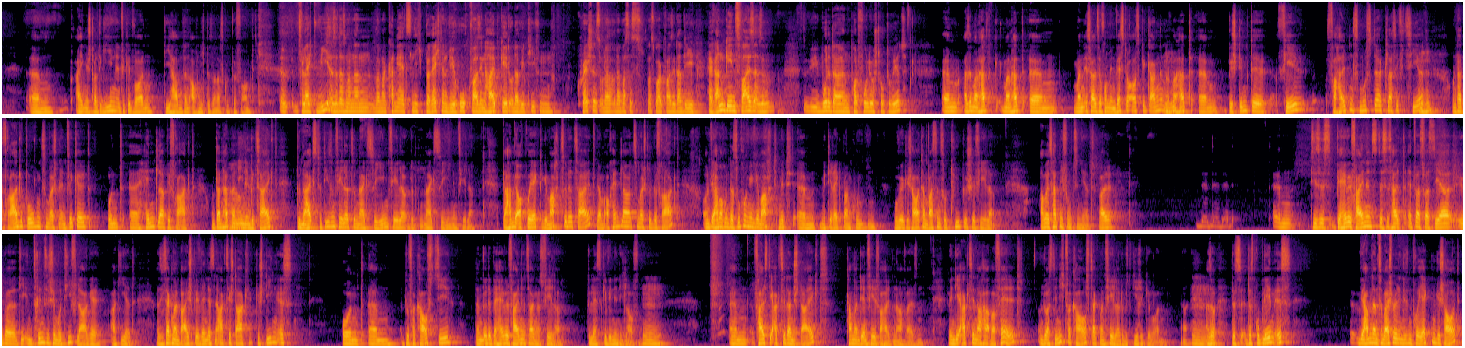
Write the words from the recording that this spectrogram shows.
ähm, eigene Strategien entwickelt worden, die haben dann auch nicht besonders gut performt. Äh, vielleicht wie, also dass man dann, weil man kann ja jetzt nicht berechnen, wie hoch quasi ein Hype geht oder wie tief ein Crash ist oder, oder was ist, was war quasi da die Herangehensweise? Also wie wurde da ein Portfolio strukturiert? Ähm, also man hat, man hat, ähm, man ist also vom Investor ausgegangen mhm. und man hat ähm, bestimmte Fehlverhaltensmuster klassifiziert mhm. und hat Fragebogen zum Beispiel entwickelt und äh, Händler befragt. Und dann hat man ah, okay. ihnen gezeigt, du neigst zu diesem Fehler, du neigst zu jenem Fehler und du neigst zu jenem Fehler. Da haben wir auch Projekte gemacht zu der Zeit. Wir haben auch Händler zum Beispiel befragt und wir haben auch Untersuchungen gemacht mit, ähm, mit Direktbankkunden, wo wir geschaut haben, was sind so typische Fehler. Aber es hat nicht funktioniert, weil ähm, dieses Behavioral Finance, das ist halt etwas, was sehr über die intrinsische Motivlage agiert. Also ich sage mal ein Beispiel, wenn jetzt eine Aktie stark gestiegen ist, und ähm, du verkaufst sie, dann würde Behavioral Finance sagen, das ist Fehler. Du lässt Gewinne nicht laufen. Mhm. Ähm, falls die Aktie dann steigt, kann man dir ein Fehlverhalten nachweisen. Wenn die Aktie nachher aber fällt und du hast die nicht verkauft, sagt man Fehler, du bist gierig geworden. Ja? Mhm. Also das, das Problem ist, wir haben dann zum Beispiel in diesen Projekten geschaut,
